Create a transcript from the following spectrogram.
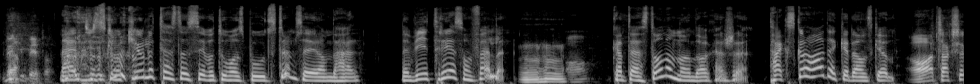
Mycket bättre. Nej, det ska vara kul att testa och se vad Thomas Bodström säger om det här. När vi är tre som fäller. Kan testa honom någon dag kanske. Tack ska du ha deckardansken. Ja, tack så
